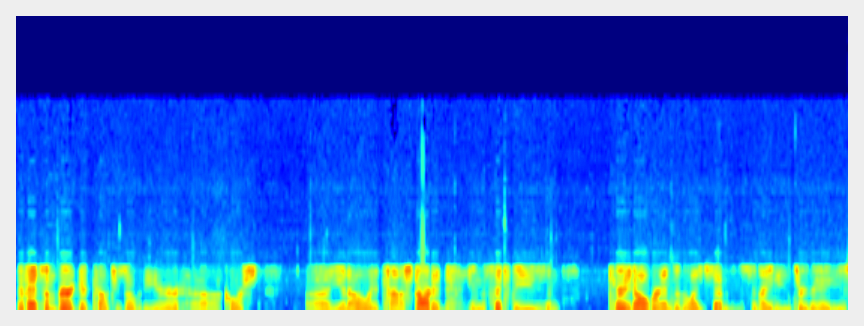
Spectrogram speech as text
they've had some very good coaches over the year. Uh, of course, uh, you know it kind of started in the '60s and carried over into the late '70s and '80s through the '80s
